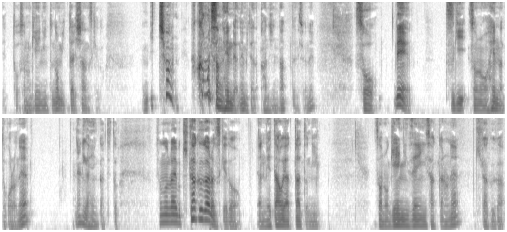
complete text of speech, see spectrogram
えっと、その芸人と飲み行ったりしたんですけど、一番、深町さんが変だよねみたいな感じになってるんですよね。そう。で、次、その変なところね。何が変かって言うと、そのライブ企画があるんですけど、ネタをやった後に、その芸人全員作家のね、企画が。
